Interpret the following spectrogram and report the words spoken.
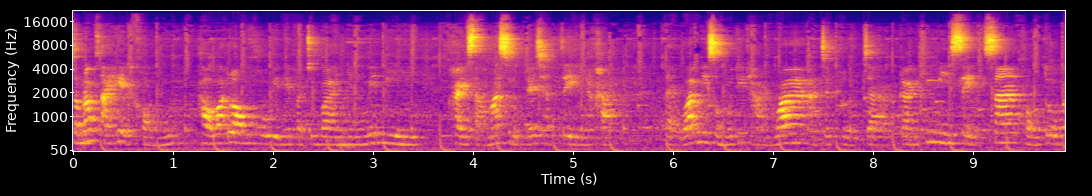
สำหรับสาเหตุของภาวะลองโควิดในปัจจุบันยังไม่มีใครสามารถสรุปได้ชัดเจนนะคะ แต่ว่ามีสมมติฐานว่าอาจจะเกิดจากการที่มีเศษซากของตัวไว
